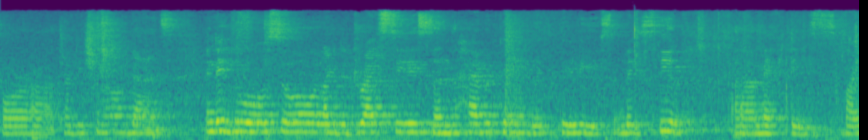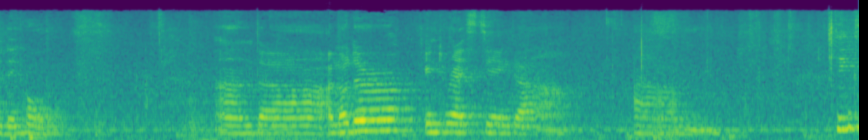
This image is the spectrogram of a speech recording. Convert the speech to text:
for uh, traditional dance. And they do also like the dresses and everything with the leaves, and they still uh, make this by their home. And uh, another interesting uh, um, things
